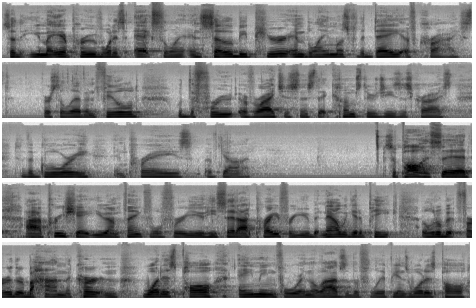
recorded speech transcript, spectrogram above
so that you may approve what is excellent and so be pure and blameless for the day of Christ. Verse 11, filled with the fruit of righteousness that comes through Jesus Christ to the glory and praise of God. So Paul has said, I appreciate you. I'm thankful for you. He said, I pray for you. But now we get a peek a little bit further behind the curtain. What is Paul aiming for in the lives of the Philippians? What is Paul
